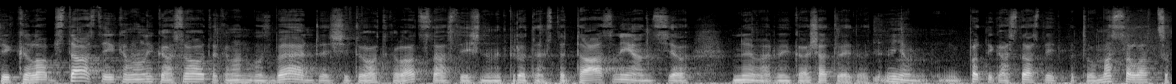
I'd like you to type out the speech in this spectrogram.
tik labi stāstīja, ka man likās, auta, ka man būs bērni, tad es šito atkal atstāstīšu, nu, bet, protams, tās nianses jau nevar vienkārši atveidot. Viņam patikās stāstīt par to masalacu,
